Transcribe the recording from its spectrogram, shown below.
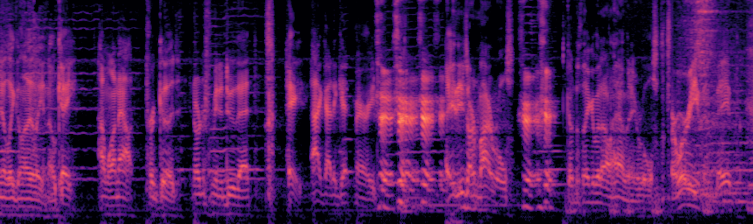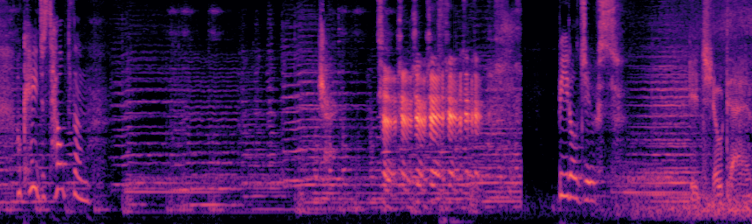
An illegal alien, okay? I want out for good. In order for me to do that, hey, I gotta get married. hey, these aren't my rules. Come to think of it, I don't have any rules. We're even, babe. Okay, just help them. Sure. Beetlejuice. It's showtime.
